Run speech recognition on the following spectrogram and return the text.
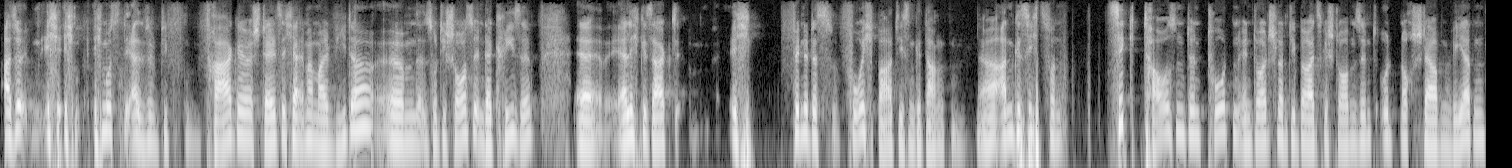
also ich, ich, ich muss, also die Frage stellt sich ja immer mal wieder, ähm, so die Chance in der Krise. Äh, ehrlich gesagt, ich finde das furchtbar, diesen Gedanken. Ja, angesichts von zigtausenden Toten in Deutschland, die bereits gestorben sind und noch sterben werden,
